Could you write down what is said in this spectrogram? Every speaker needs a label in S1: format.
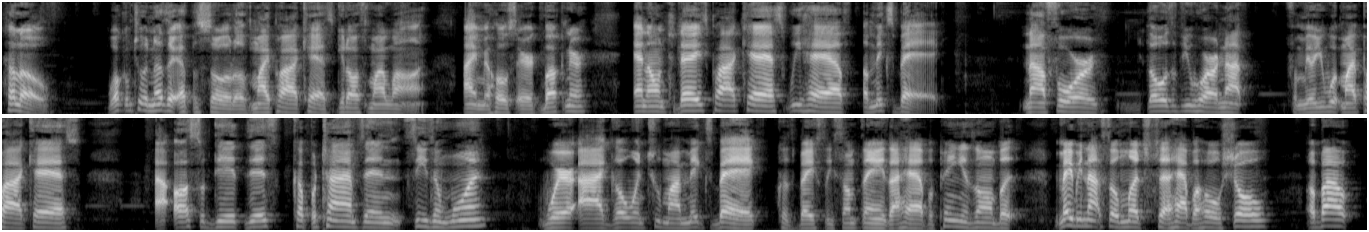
S1: Hello. Welcome to another episode of my podcast, Get Off My Lawn. I'm your host, Eric Buckner. And on today's podcast, we have a mixed bag. Now, for those of you who are not familiar with my podcast, I also did this a couple times in season one where I go into my mixed bag because basically some things I have opinions on, but maybe not so much to have a whole show about.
